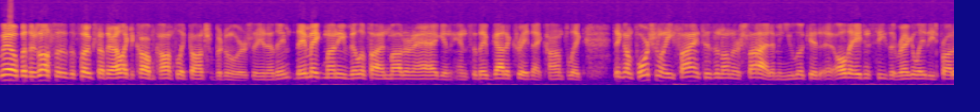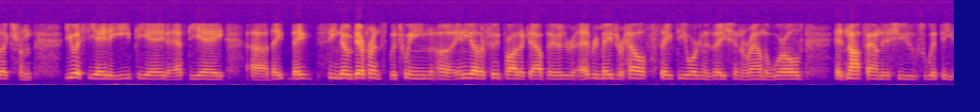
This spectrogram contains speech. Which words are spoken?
Well, but there's also the folks out there. I like to call them conflict entrepreneurs. You know, they they make money vilifying modern ag, and and so they've got to create that conflict. I think unfortunately science isn't on their side. I mean, you look at uh, all the agencies that regulate these products, from USDA to EPA to FDA. Uh, they they see no difference between uh, any other food product out there. Every major health safety organization around the world has not found issues with these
